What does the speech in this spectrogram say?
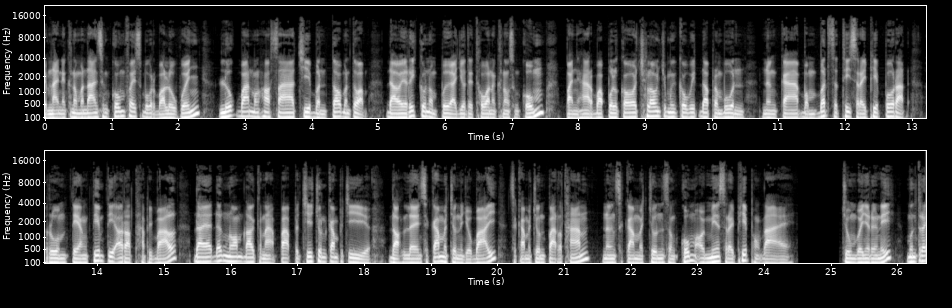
ចំណែកនៅក្នុងបណ្ដាញសង្គម Facebook របស់លោកវិញលោកបានបង្ហោះសារជាបន្តបន្ទាប់ដោយរិះគន់អំពើអយុត្តិធម៌នៅក្នុងសង្គមបញ្ហារបស់ពលករឆ្លងជំងឺ Covid-19 និងការបំបិទសិទ្ធិសេរីភាពពលរដ្ឋរួមទាំងទាមទារអរដ្ឋាភិបាល ដែលដឹកនាំដោយគណៈបកប្រជាជនកម្ពុជាដោះលែងសកម្មជននយោបាយសកម្មជនបរិស្ថាន និងសកម្មជនសង្គមឲ្យមានសេរីភាពផងដែរជុំវិញរឿងនេះមន្ត្រី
